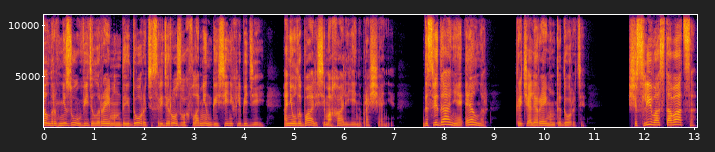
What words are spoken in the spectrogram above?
Элнер внизу увидел Реймонда и Дороти среди розовых фламинго и синих лебедей. Они улыбались и махали ей на прощание. «До свидания, Элнер!» — кричали Реймонд и Дороти. «Счастливо оставаться!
